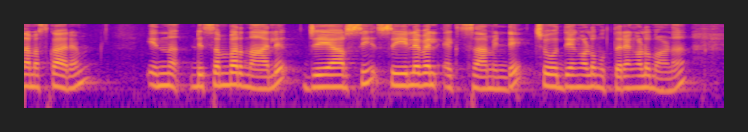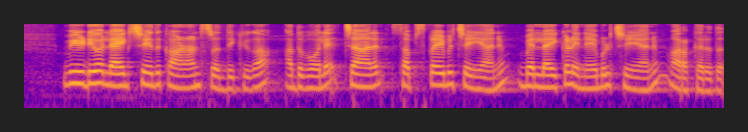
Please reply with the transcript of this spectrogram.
നമസ്കാരം. ഇന്ന് ഡിസംബർ നാല് J R C C level എക്സാമിന്റെ ചോദ്യങ്ങളും ഉത്തരങ്ങളുമാണ്. വീഡിയോ ലൈക്ക് ചെയ്ത് കാണാൻ ശ്രദ്ധിക്കുക. അതുപോലെ ചാനൽ സബ്സ്ക്രൈബ് ചെയ്യാനും ബെല്ലൈക്കൺ എനേബിൾ ചെയ്യാനും മറക്കരുത്.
